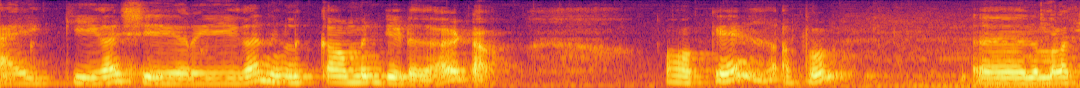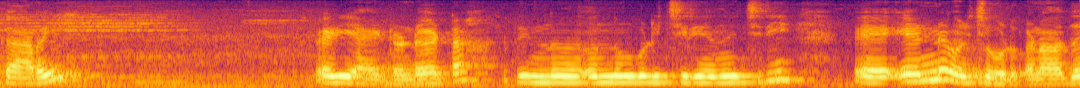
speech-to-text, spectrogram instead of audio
ലൈക്ക് ചെയ്യുക ഷെയർ ചെയ്യുക നിങ്ങൾ കമന്റ് ഇടുക കേട്ടോ. ഓക്കെ അപ്പം നമ്മളെ കറി റെഡി ആയിട്ടുണ്ട് കേട്ടോ. ഇത് ഇന്ന് ഒന്നും കൂടി ഇച്ചിരി ഒന്ന് ഇച്ചിരി എണ്ണ ഒഴിച്ച് കൊടുക്കണം. അത്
